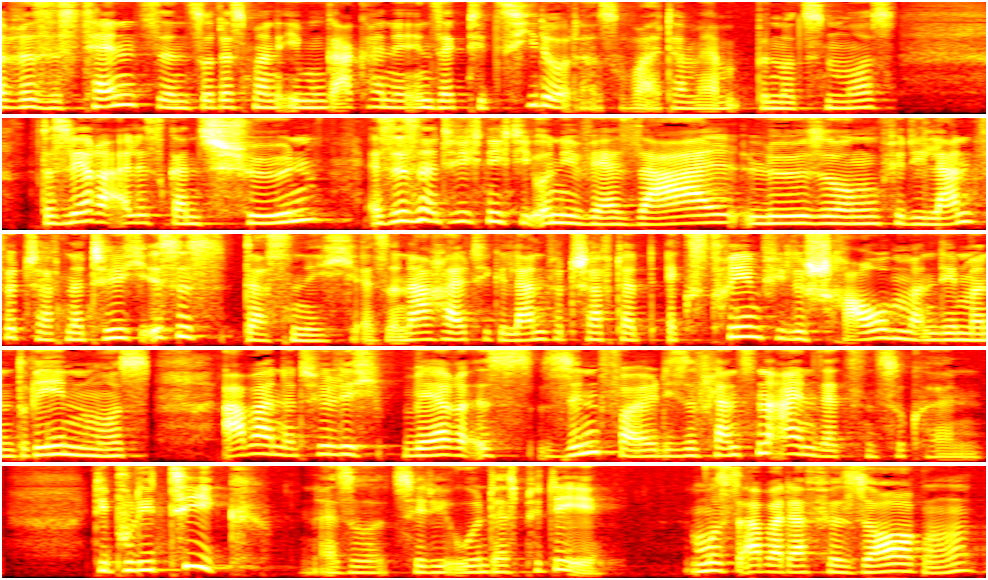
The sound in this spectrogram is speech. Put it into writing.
resistent sind, so dass man eben gar keine Insektizide oder so weiter mehr benutzen muss. Das wäre alles ganz schön. Es ist natürlich nicht die Universallösung für die Landwirtschaft. Natürlich ist es das nicht. Also nachhaltige Landwirtschaft hat extrem viele Schrauben, an denen man drehen muss. Aber natürlich wäre es sinnvoll, diese Pflanzen einsetzen zu können. Die Politik, also CDU und SPD, muss aber dafür sorgen,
